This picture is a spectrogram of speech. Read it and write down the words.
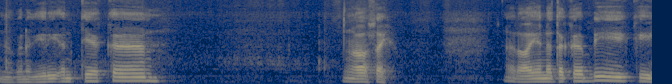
Nou kan ek hierdie inteken. Nou sê. Nou daai een het ek 'n bietjie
